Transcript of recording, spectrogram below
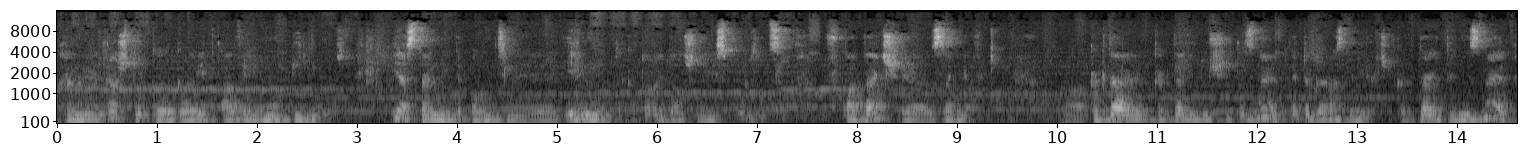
Хронометраж только говорит о временном периоде. И остальные дополнительные элементы, которые должны использоваться в подаче заявки. А, когда, когда ведущие это знают, это гораздо легче. Когда это не знают,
